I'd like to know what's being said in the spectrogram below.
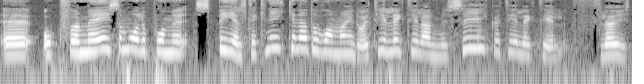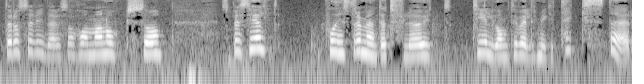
Eh, och för mig som håller på med spelteknikerna, då har man ju då i tillägg till all musik och i tillägg till flöjter och så vidare så har man också, speciellt på instrumentet flöjt, tillgång till väldigt mycket texter.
